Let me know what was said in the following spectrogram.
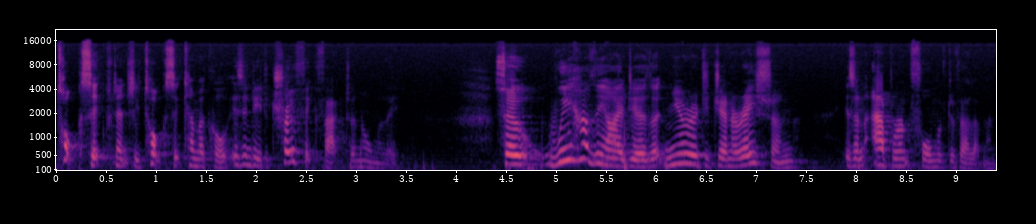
toxic, potentially toxic chemical is indeed a trophic factor normally. So we have the idea that neurodegeneration is an aberrant form of development.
